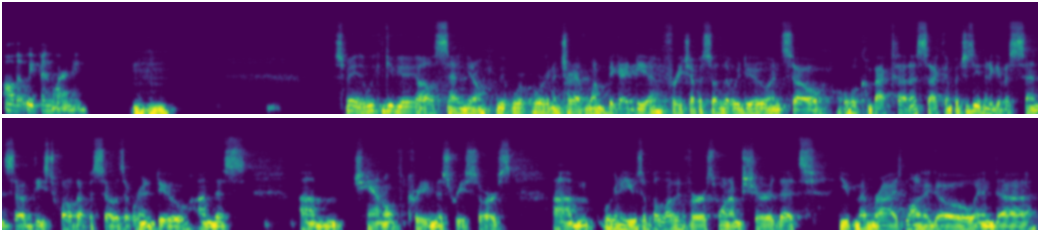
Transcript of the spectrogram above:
all that we've been learning. Mm-hmm. So maybe we can give you all a sense, you know, we're, we're going to try to have one big idea for each episode that we do. And so we'll come back to that in a second, but just even to give a sense of these 12 episodes that we're going to do on this um, channel, creating this resource. Um, we're going to use a beloved verse, one I'm sure that you've memorized long ago and uh,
